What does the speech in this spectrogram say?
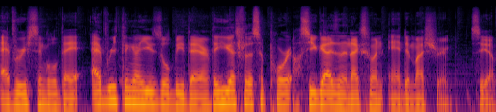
every single day. Everything I use will be there. Thank you guys for the support. I'll see you guys in the next one and in my stream. See ya.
